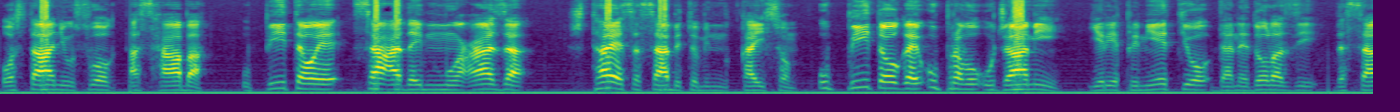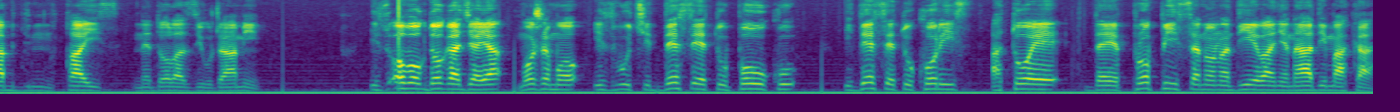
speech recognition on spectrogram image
o stanju svog ashaba. Upitao je Sa'ada ibn Mu'aza šta je sa Sabitom ibn Qaisom. Upitao ga je upravo u džamiji jer je primijetio da ne dolazi, da Sabit ibn Qais ne dolazi u džamiji. Iz ovog događaja možemo izvući desetu pouku i desetu korist, a to je da je propisano nadijevanje nadimaka.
